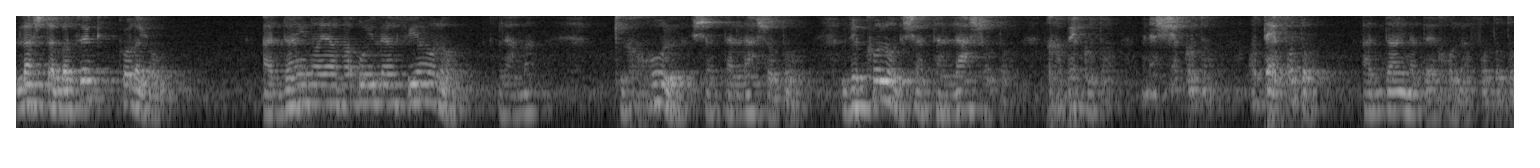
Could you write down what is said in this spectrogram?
לשת בצק כל היום, עדיין היה ראוי להפיע או לא? למה? ככל שאתה לש אותו, וכל עוד שאתה לש אותו, מחבק אותו, מנשק אותו, עוטף אותו, עדיין אתה יכול להפות אותו.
